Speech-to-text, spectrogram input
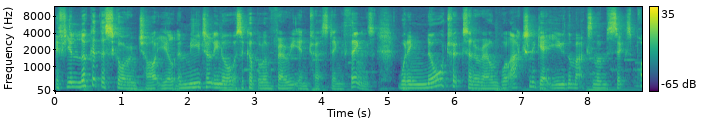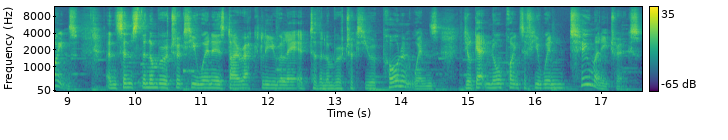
If you look at the scoring chart, you'll immediately notice a couple of very interesting things. Winning no tricks in a round will actually get you the maximum six points. And since the number of tricks you win is directly related to the number of tricks your opponent wins, you'll get no points if you win too many tricks.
